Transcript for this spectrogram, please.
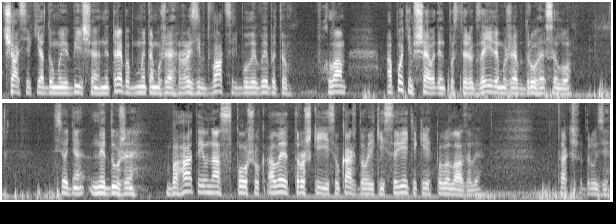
Часик, я думаю, більше не треба, бо ми там вже разів 20 були вибито в хлам. А потім ще один пустирок. Заїдемо вже в друге село. Сьогодні не дуже багатий у нас пошук, але трошки є. У кожного якісь совєтики повилазили. Так що, друзі,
